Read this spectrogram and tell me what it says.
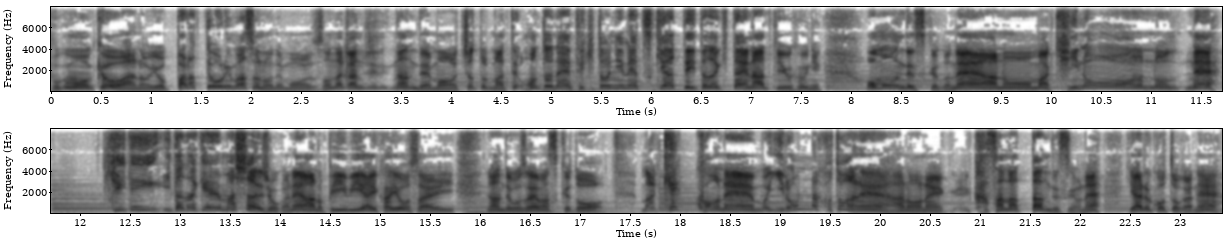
僕も今日あの、酔っ払っておりますので、もうそんな感じなんで、もうちょっと待って、本当ね、適当にね、付き合っていただきたいなっていう風に思うんですけどね。あのー、まあ、昨日のね、聞いていただけましたでしょうかね？あの PBI 歌謡祭なんでございますけど、まあ、結構ね、まあ、いろんなことがね、あのね、重なったんですよね。やることがね。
